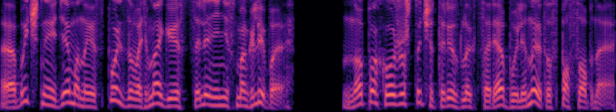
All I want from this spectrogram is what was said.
Обычные демоны использовать магию исцеления не смогли бы, но похоже, что четыре злых царя были на это способны.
